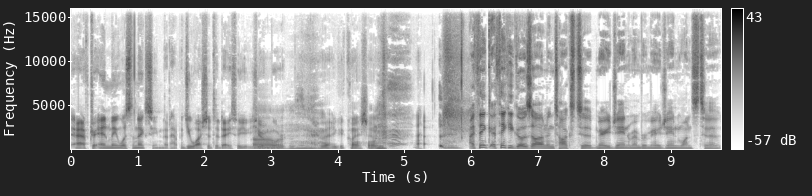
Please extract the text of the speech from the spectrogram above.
after Aunt May, what's the next scene that happens? You watched it today, so you, you're more. Um, very good question. I think I think he goes on and talks to Mary Jane. Remember, Mary Jane wants to.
